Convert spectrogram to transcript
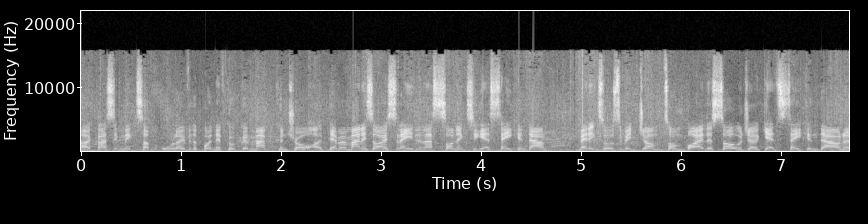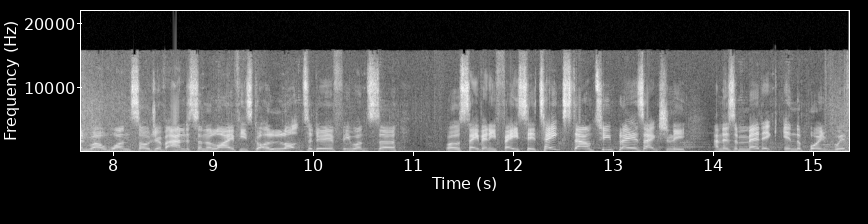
Uh, classic mix-up all over the point. They've got good map control. Uh, Demoman is isolated, and that's Sonix who gets taken down. Medic's also been jumped on by the soldier, gets taken down, and, well, one soldier of Anderson alive. He's got a lot to do if he wants to well, save any face here. Takes down two players, actually. And there's a medic in the point with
